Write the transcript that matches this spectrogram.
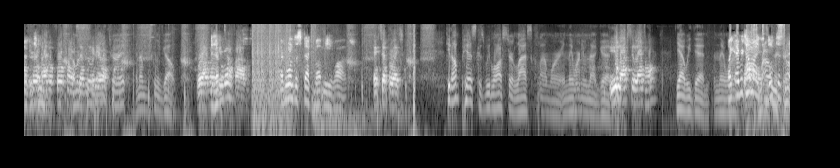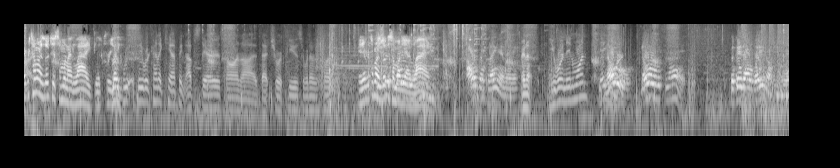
I have a I'm gonna 4.7 throw down a turret, and I'm just gonna go. We're all gonna get everyone- top five. Everyone's a spec but me, watch. Except for like, Dude, I'm pissed because we lost our last clan war, and they weren't even that good. you lost your last one? Yeah, we did, and they Like weren't. every time I looked at every time I looked at someone I lagged like crazy. Like we, they were kind of camping upstairs on uh, that short fuse or whatever the fuck. and every time I looked at somebody I lagged. I wasn't playing in any. And uh, you weren't in one? Yeah, you. No, no, I was not. Because I was waiting on people.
